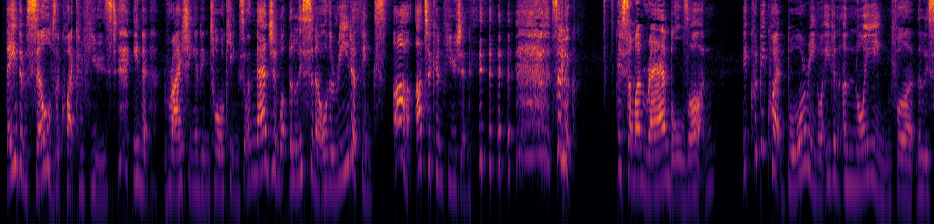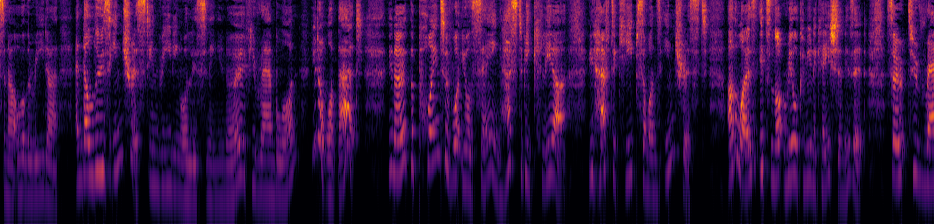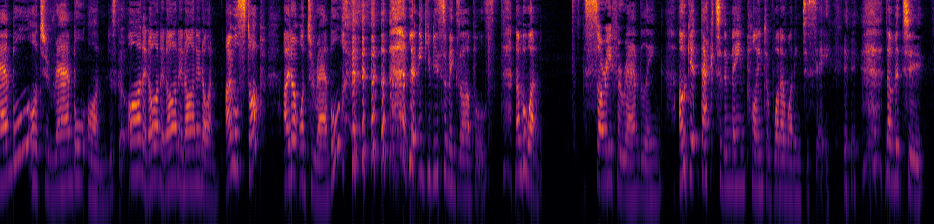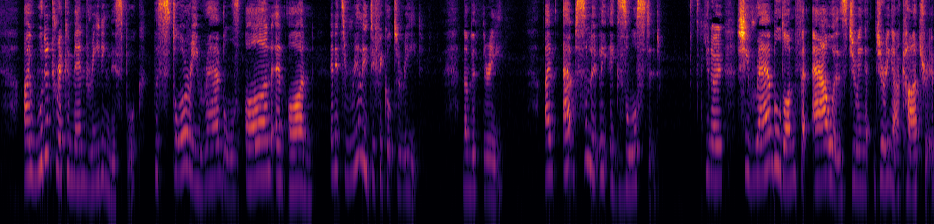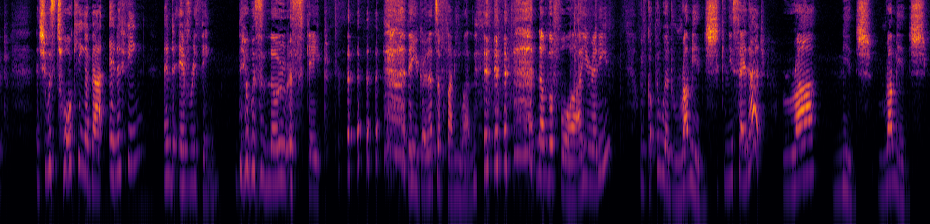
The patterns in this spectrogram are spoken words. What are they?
They themselves are quite confused in writing and in talking. So imagine what the listener or the reader thinks. Ah, utter confusion. so look, if someone rambles on, it could be quite boring or even annoying for the listener or the reader, and they'll lose interest in reading or listening, you know, if you ramble on. You don't want that. You know, the point of what you're saying has to be clear. You have to keep someone's interest. Otherwise, it's not real communication, is it? So to ramble or to ramble on, just go on and on and on and on and on. I will stop I don't want to ramble. Let me give you some examples. Number one, sorry for rambling. I'll get back to the main point of what I'm wanting to say. Number two, I wouldn't recommend reading this book. The story rambles on and on, and it's really difficult to read. Number three, I'm absolutely exhausted you know, she rambled on for hours during during our car trip, and she was talking about anything and everything. There was no escape. there you go. That's a funny one. Number four. Are you ready? We've got the word rummage. Can you say that? Rummage. Rummage.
